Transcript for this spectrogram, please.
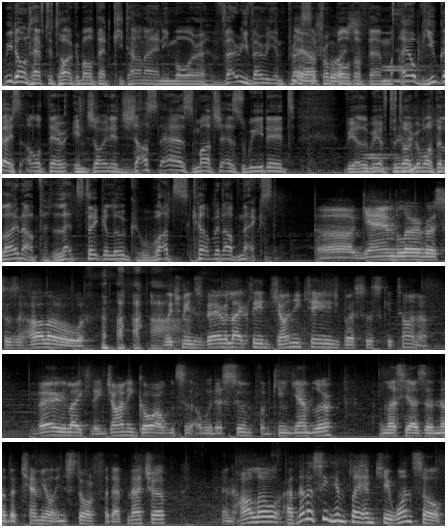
we don't have to talk about that Kitana anymore. Very, very impressive of from course. both of them. I hope you guys out there enjoyed it just as much as we did. We uh, we have to talk mm-hmm. about the lineup. Let's take a look. What's coming up next? Uh, Gambler versus Hollow, which means very likely Johnny Cage versus Kitana. Very likely Johnny Go. I would I would assume from King Gambler, unless he has another cameo in store for that matchup. And Hollow, I've never seen him play MK1, so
